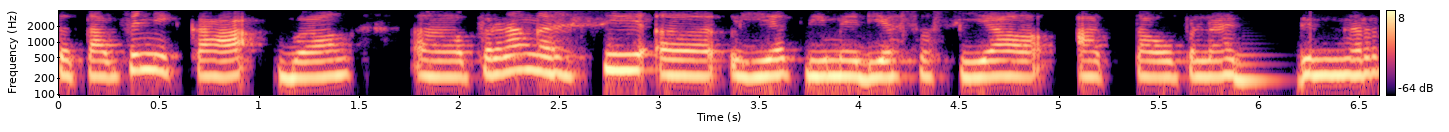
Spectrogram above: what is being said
Tetapi nih Kak, Bang, uh, pernah nggak sih uh, lihat di media sosial atau pernah dengar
